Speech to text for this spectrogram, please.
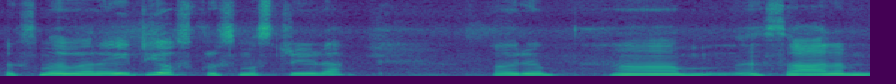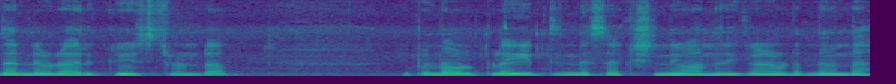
ക്രിസ്മസ് വെറൈറ്റി ഓഫ് ക്രിസ്മസ് ട്രീയുടെ ഒരു സാധനം തന്നെ ഇവിടെ ഒരുക്കി വെച്ചിട്ടുണ്ട്. ഇപ്പം നമ്മൾ പ്ലേറ്റിന്റെ സെക്ഷനിൽ വന്നിരിക്കുകയാണ്. ഇവിടെ നിന്ന്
